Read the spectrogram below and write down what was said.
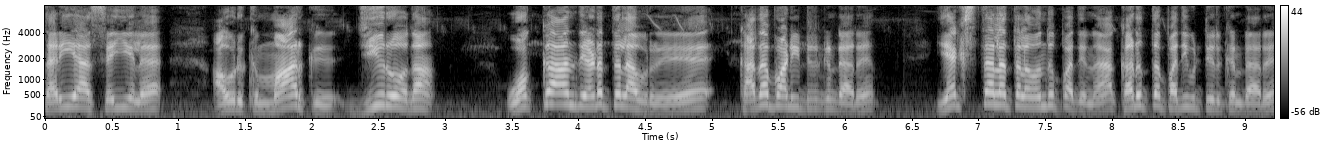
சரியாக செய்யலை அவருக்கு மார்க்கு ஜீரோ தான். உக்காந்த இடத்துல அவர் கதை பாடிட்டு இருக்கின்றாரு. எக்ஸ் தளத்தில் வந்து பார்த்தீங்கன்னா கருத்தை பதிவிட்டு இருக்கின்றாரு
